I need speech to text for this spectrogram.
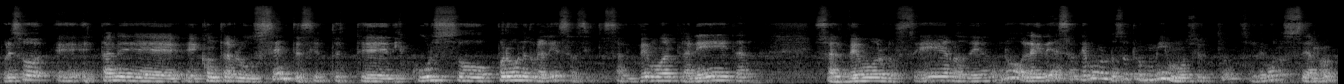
Por eso eh, es tan eh, eh, contraproducente, ¿cierto? Este discurso pro naturaleza, ¿cierto? Salvemos al planeta, salvemos los cerros, digamos. No, la idea es salvemos nosotros mismos, ¿cierto? Salvemos los cerros,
